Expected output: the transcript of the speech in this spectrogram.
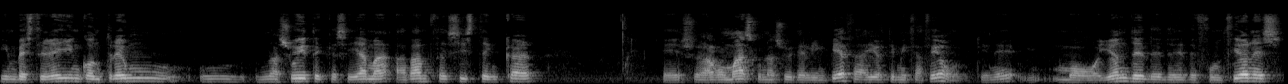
investigué y encontré una suite que se llama Advanced System Care. Es algo más que una suite de limpieza y optimización. Tiene un mogollón de, funciones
